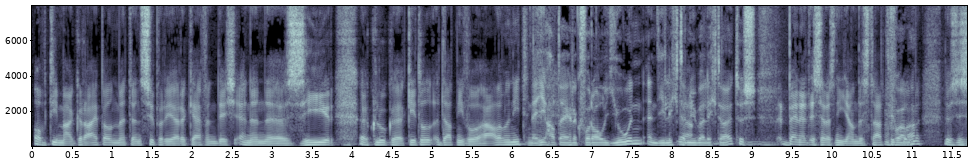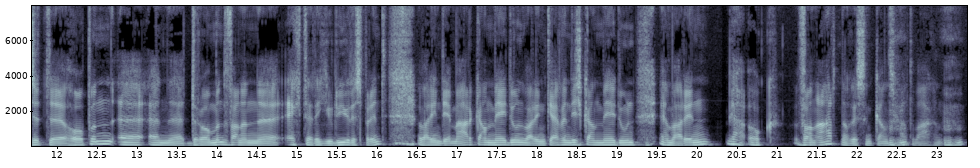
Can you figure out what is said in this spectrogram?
Optima Greipel, met een superieure Cavendish en een zeer kloeke Kittel. Dat niveau halen we niet. Nee, je had eigenlijk vooral Ewan en die ligt er ja. nu wellicht uit. Dus... Bennett is er eens niet aan de start gekomen. Voilà. Dus is het hopen en dromen van een echte reguliere sprint. Waarin Demar kan meedoen, waarin Cavendish kan kan meedoen en waarin ja, ook Van Aert nog eens een kans Mhm. mm -hmm. gaat wagen. Mm -hmm.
